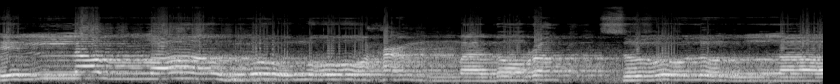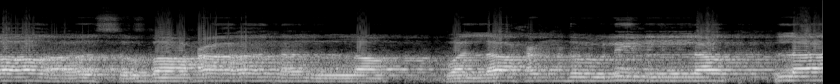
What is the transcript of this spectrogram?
إلا الله محمد رسول الله سبحان الله والحمد لله لا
